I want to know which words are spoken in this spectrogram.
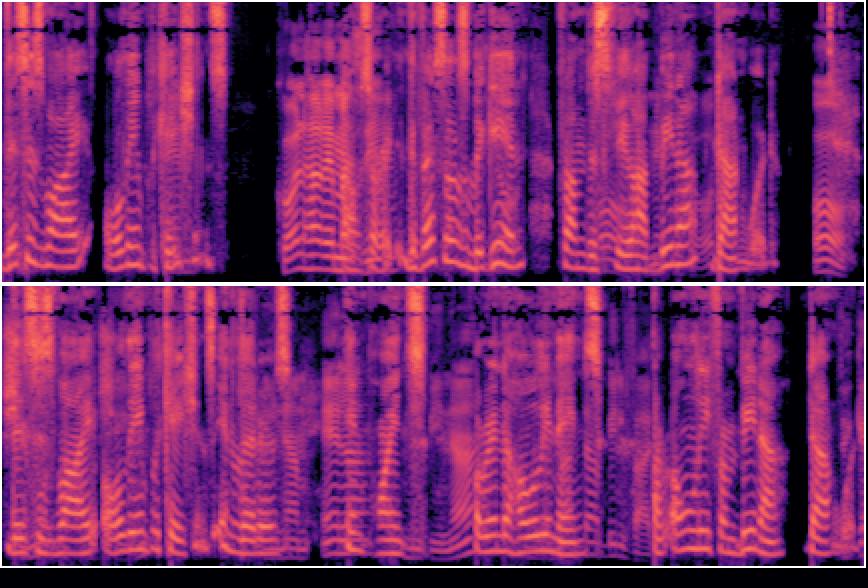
This is why all the implications, oh, sorry, the vessels begin from the Sfira Bina downward. This is why all the implications in letters, in points, or in the holy names are only from Bina downward. They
